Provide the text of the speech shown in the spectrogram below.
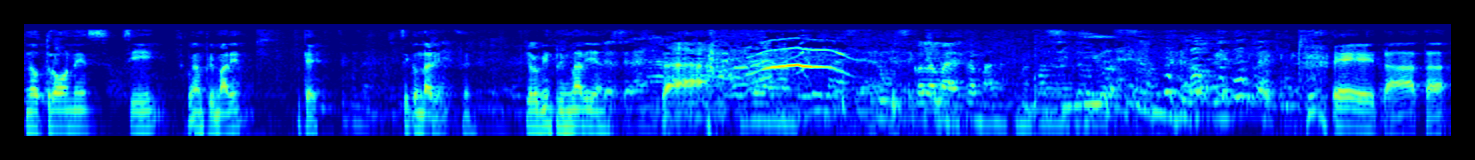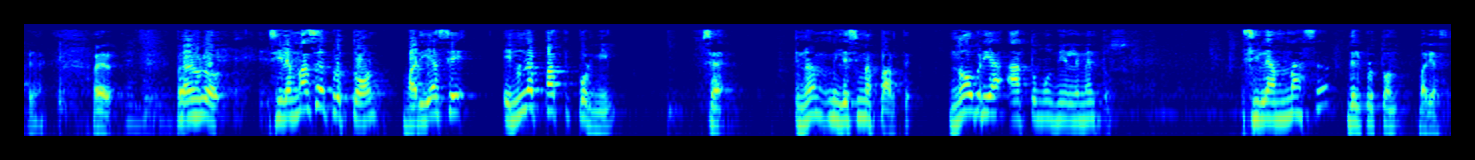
neutrones, ¿sí? ¿Se acuerdan primaria? Ok. Secundaria. Secundaria, sí. Yo lo vi en primaria. Tercer año. Ah. Con la maestra mala. de. Eh, ta, ta. ya. A ver, por ejemplo, si la masa del protón variase en una parte por mil, o sea, en una milésima parte, no habría átomos ni elementos. Si la masa del protón variase,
